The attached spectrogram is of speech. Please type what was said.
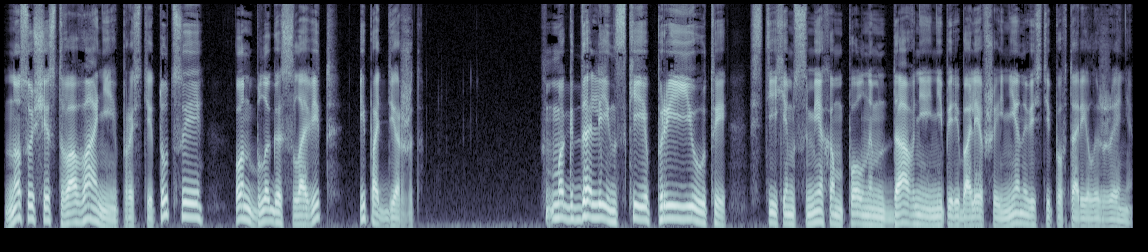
Но существование проституции он благословит и поддержит. «Магдалинские приюты!» С тихим смехом, полным давней, не переболевшей ненависти, повторила Женя.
